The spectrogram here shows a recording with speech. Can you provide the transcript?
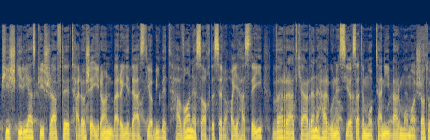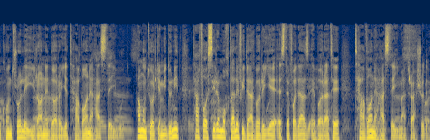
پیشگیری از پیشرفت تلاش ایران برای دستیابی به توان ساخت سلاح‌های هسته‌ای و رد کردن هر گونه سیاست مبتنی بر مماشات و کنترل ایران دارای توان هسته‌ای بود. همونطور که می‌دونید تفاسیر مختلفی درباره استفاده از عبارت توان هسته‌ای مطرح شده.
